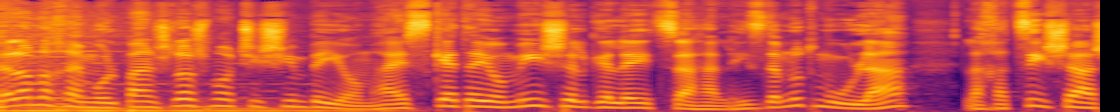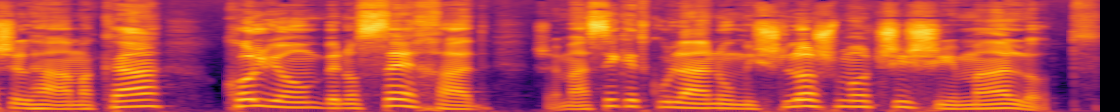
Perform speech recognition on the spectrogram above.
שלום לכם, אולפן 360 ביום, ההסכת היומי של גלי צה"ל. הזדמנות מעולה לחצי שעה של העמקה, כל יום בנושא אחד שמעסיק את כולנו מ-360 מעלות.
